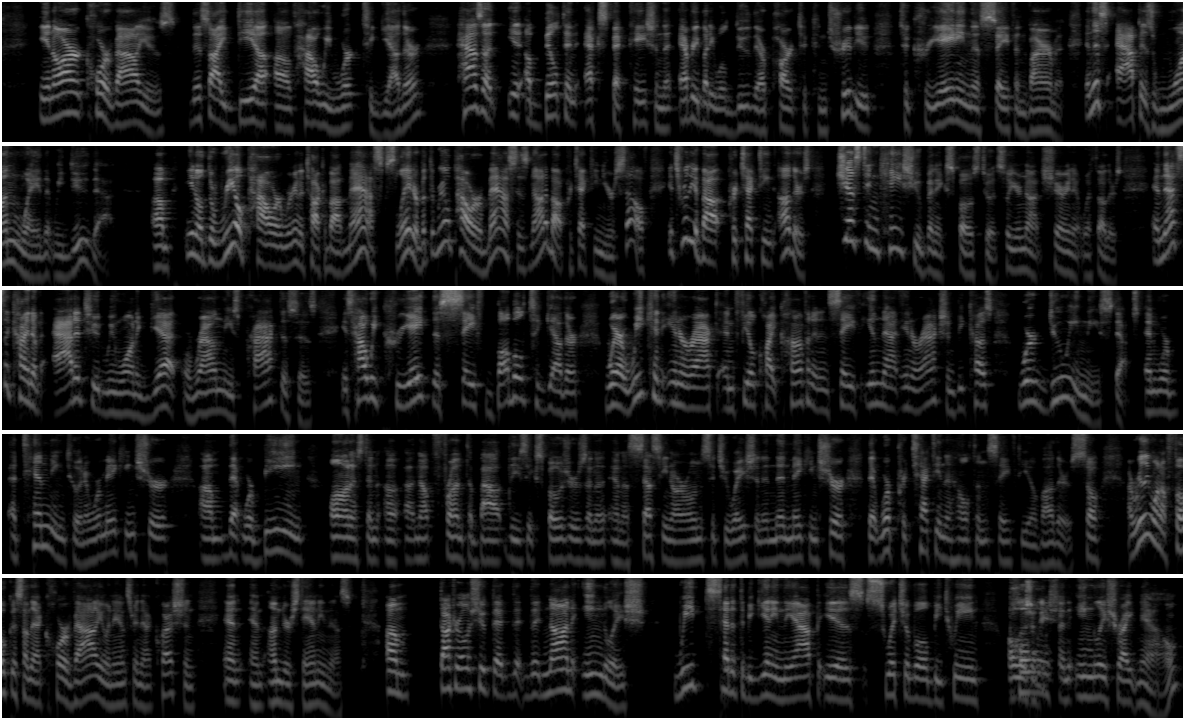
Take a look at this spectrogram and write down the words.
In our core values, this idea of how we work together has a, a built in expectation that everybody will do their part to contribute to creating this safe environment. And this app is one way that we do that. Um, you know, the real power, we're going to talk about masks later, but the real power of masks is not about protecting yourself. It's really about protecting others, just in case you've been exposed to it. So you're not sharing it with others. And that's the kind of attitude we want to get around these practices is how we create this safe bubble together where we can interact and feel quite confident and safe in that interaction because we're doing these steps and we're attending to it and we're making sure um, that we're being honest and, uh, and upfront about these exposures and, uh, and assessing our own situation and then making sure that we're protecting the health and safety of others. So i really want to focus on that core value and answering that question and, and understanding this. Um, dr Oleszczuk that the, the non-english we said at the beginning the app is switchable between Polish, Polish and English right now.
